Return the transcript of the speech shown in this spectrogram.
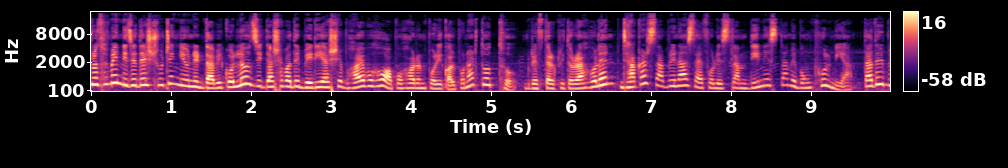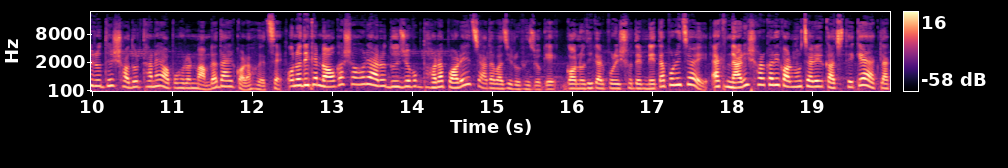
প্রথমে নিজেদের শুটিং ইউনিট দাবি করলেও জিজ্ঞাসাবাদে বেরিয়ে আসে ভয়াবহ অপহরণ পরিকল্পনার তথ্য। গ্রেফতারকৃতরা হলেন ঢাকার সাবরিনা, সাইফুল ইসলাম, দিন ইসলাম এবং ফুল মিয়া তাদের বিরুদ্ধে সদর থানায় অপহরণ মামলা দায়ের করা হয়েছে। অন্যদিকে নওগাঁ শহরে আরও দুই যুবক ধরা পড়ে চাঁদাবাজির অভিযোগে। গণ অধিকার পরিষদের নেতা পরিচয়ে এক নারী সরকারি কর্মচারীর কাছ থেকে এক লাখ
